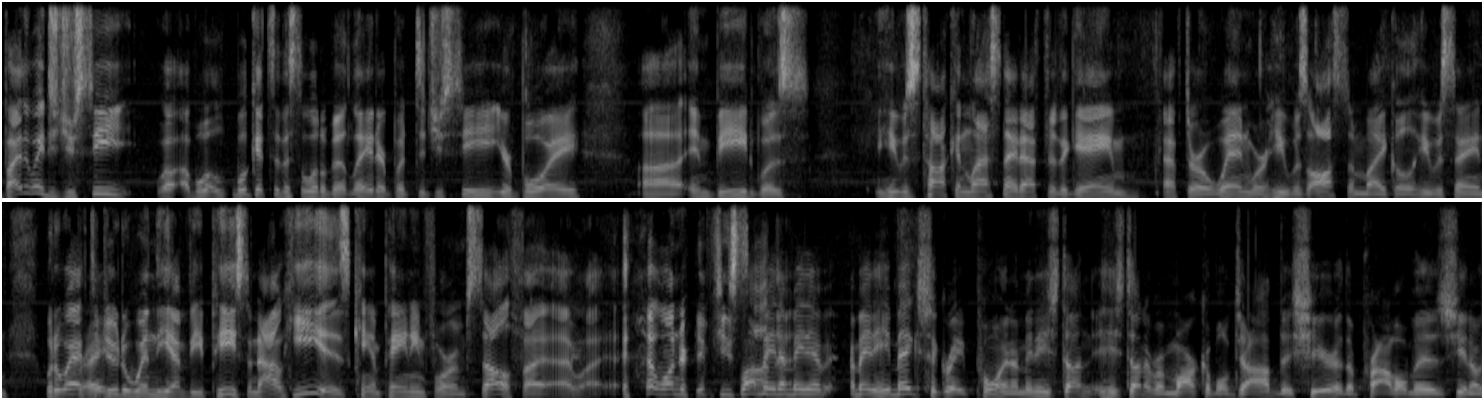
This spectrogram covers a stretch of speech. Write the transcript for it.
by the way, did you see? Well, we'll we'll get to this a little bit later, but did you see your boy uh, Embiid was? He was talking last night after the game, after a win where he was awesome. Michael, he was saying, "What do I have to do to win the MVP?" So now he is campaigning for himself. I I, I wondered if you saw Well, I mean, that. I mean, I mean, he makes a great point. I mean, he's done he's done a remarkable job this year. The problem is, you know,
